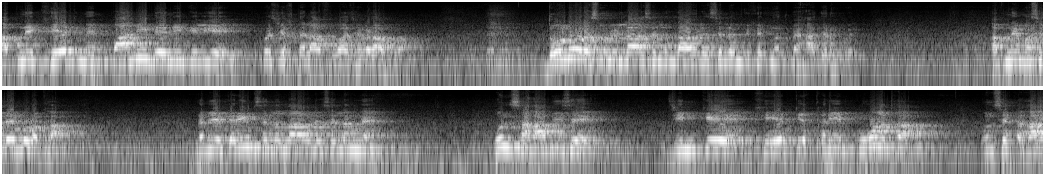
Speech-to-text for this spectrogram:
अपने खेत में पानी देने के लिए कुछ इख्तलाफ हुआ, झगड़ा हुआ। दोनों रसूलुल्लाह सल्लल्लाहु अलैहि वसल्लम की खिदमत में हाजिर हुए। अपने मसले को रखा। नबी करीम सल्लल्लाहु अलैहि वसल्लम ने उन सहाबी से, जिनके खेत के करीब कुआँ था, उनसे कहा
